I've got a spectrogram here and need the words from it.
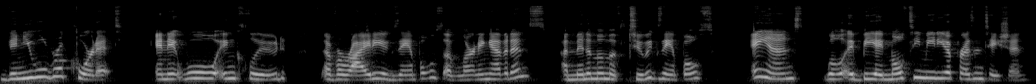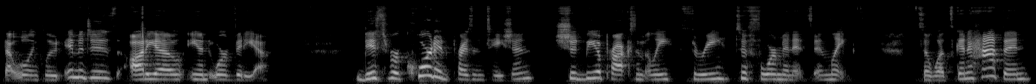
then you will record it and it will include a variety of examples of learning evidence, a minimum of two examples, and will it be a multimedia presentation that will include images, audio, and or video. This recorded presentation should be approximately three to four minutes in length. So what's going to happen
